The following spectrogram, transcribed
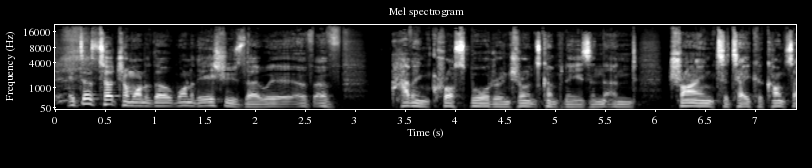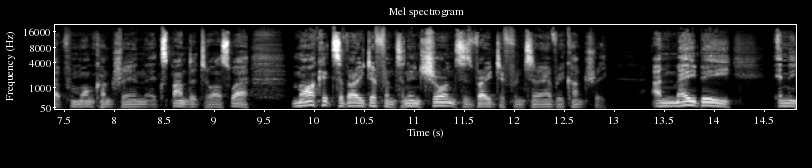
It does touch on one of the one of the issues though of of having cross border insurance companies and and trying to take a concept from one country and expand it to elsewhere. Markets are very different, and insurance is very different in every country. And maybe in the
